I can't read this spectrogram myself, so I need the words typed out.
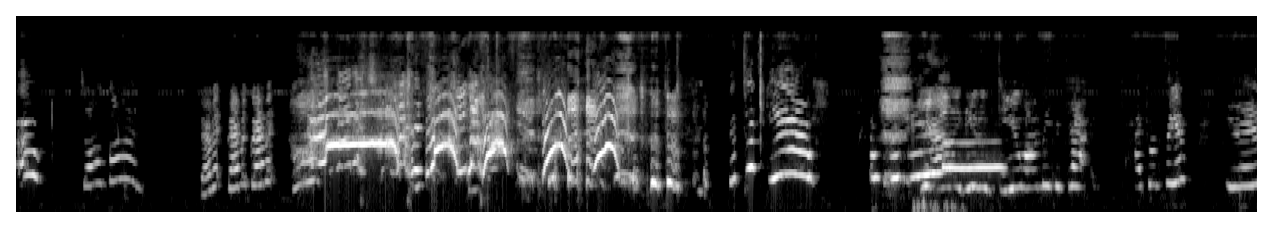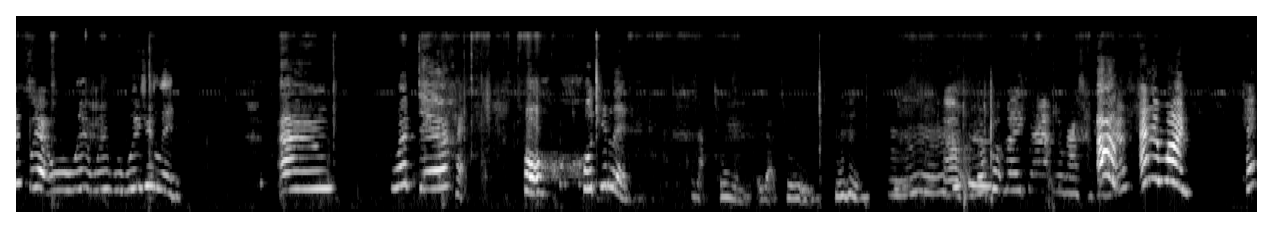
Oh, it's all gone. Grab it, grab it, grab it. Here, Ellie, do, you- do you want me to ta- catch one for you? Yes. Where, where, where, where's your lid? Um, what there? Okay. Hold, hold your lid. I got two. I got two. Now, I'm gonna put my gra- grass Oh, other one. Okay.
